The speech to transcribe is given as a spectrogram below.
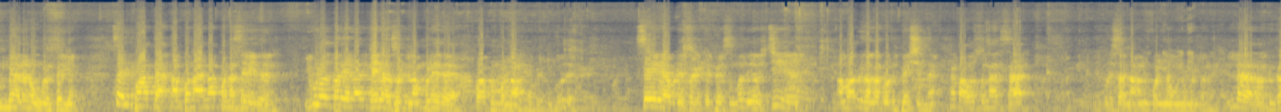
உண்மையாலன்னு உங்களுக்கு தெரியும். சரி பார்த்தேன். அப்ப நான் என்ன பண்ண சரி இது இவ்வளவு பேர் எல்லாரும் கேட்கற சொல்லி நம்மளே இதை ஓப்பன் பண்ணலாம் அப்படின்னு போது சரி அப்படின்னு சொல்லிட்டு பேசும்போது யோசிச்சு நம்ம அருள் நல்லா கொண்டு பேசியிருந்தேன். அப்போ அவர் சொன்னார் சார் எப்படி சார் நானும் பண்ணல ஒன்றும் முடியல இல்லை அருங்க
